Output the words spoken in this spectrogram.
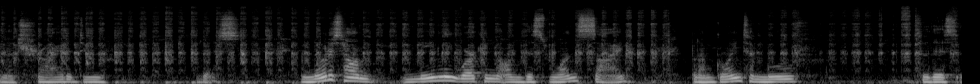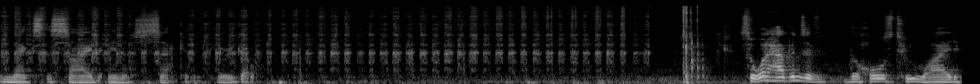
I'm to try to do this. And notice how I'm mainly working on this one side, but I'm going to move to this next side in a second. Here we go. So what happens if the hole's too wide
